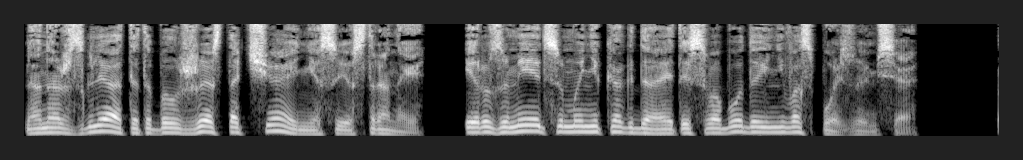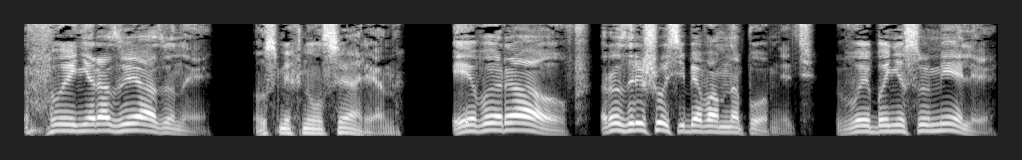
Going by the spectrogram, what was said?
На наш взгляд, это был жест отчаяния с ее стороны. И, разумеется, мы никогда этой свободой не воспользуемся. «Вы не развязаны», — усмехнулся Ариан. «И вы, Рауф, разрешу себе вам напомнить. Вы бы не сумели».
